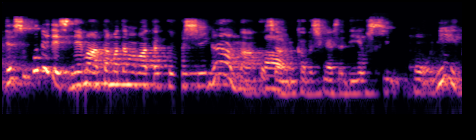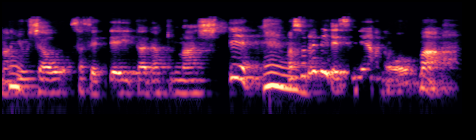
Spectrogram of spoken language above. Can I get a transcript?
い。で、そこでですね、まあ、たまたま私が、まあ、こちらの株式会社 DFC の方に、まあ、入社をさせていただきまして、うん、まあ、それでですね、あの、まあ、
